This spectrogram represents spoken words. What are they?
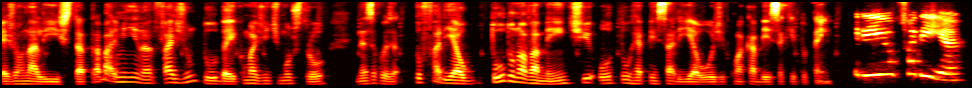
é jornalista, trabalha, menina, faz de um tudo aí, como a gente mostrou nessa coisa. Tu faria tudo novamente ou tu repensaria hoje com a cabeça que tu tem? Eu faria,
